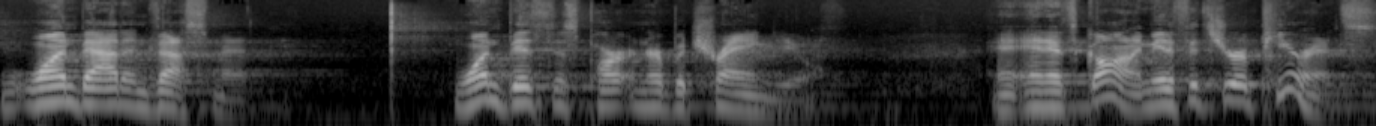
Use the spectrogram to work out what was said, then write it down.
one bad investment, one business partner betraying you, and, and it's gone. I mean, if it's your appearance,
